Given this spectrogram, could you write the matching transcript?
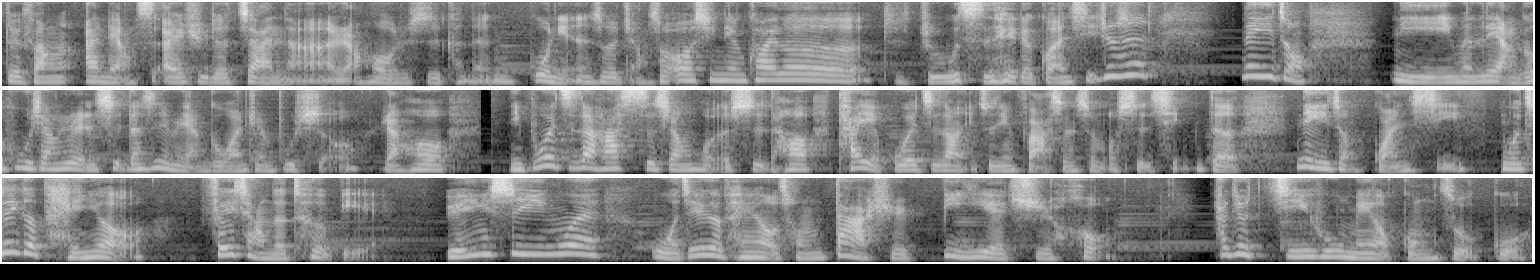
对方按两次 IG 的赞啊，然后就是可能过年的时候讲说哦新年快乐，就是诸如此类的关系，就是那一种你们两个互相认识，但是你们两个完全不熟，然后。你不会知道他私生活的事，然后他也不会知道你最近发生什么事情的那一种关系。我这个朋友非常的特别，原因是因为我这个朋友从大学毕业之后，他就几乎没有工作过。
